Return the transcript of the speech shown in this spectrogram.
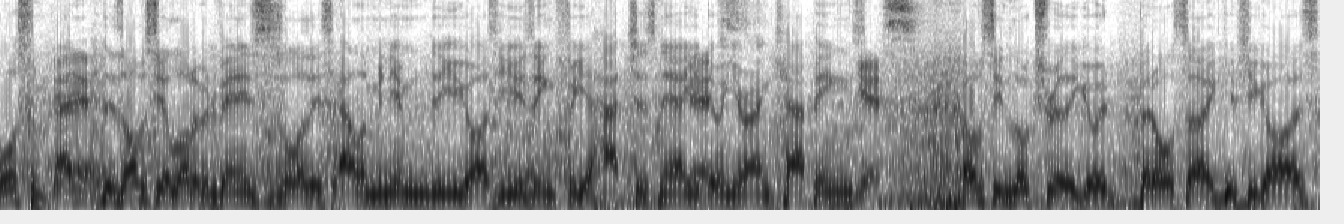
Awesome. Yeah. And there's obviously a lot of advantages. There's a lot of this aluminium that you guys are using for your hatches now. You're doing your own cappings. Yes. Obviously looks really good, but also gives you guys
